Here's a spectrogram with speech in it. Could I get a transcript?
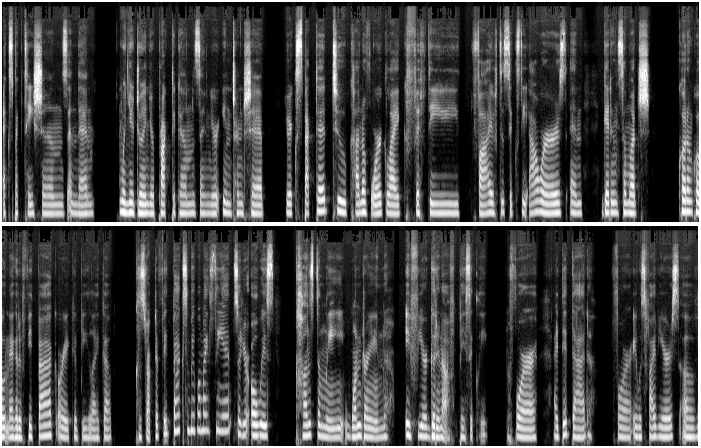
expectations and then when you're doing your practicums and your internship you're expected to kind of work like 55 to 60 hours and getting so much quote unquote negative feedback, or it could be like a constructive feedback. Some people might see it. So you're always constantly wondering if you're good enough, basically. For I did that for it was five years of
